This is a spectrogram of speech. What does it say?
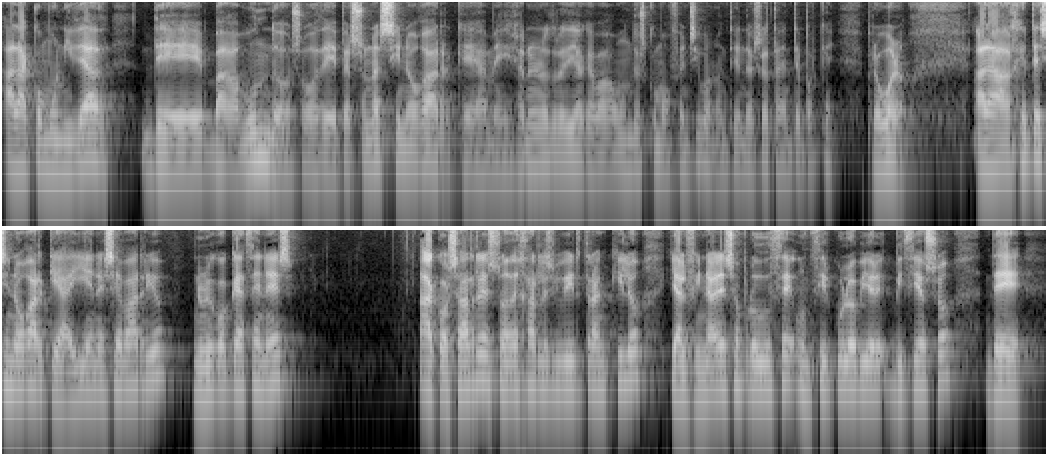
a la comunidad de vagabundos o de personas sin hogar, que me dijeron el otro día que vagabundo es como ofensivo, no entiendo exactamente por qué, pero bueno, a la gente sin hogar que hay en ese barrio, lo único que hacen es acosarles, no dejarles vivir tranquilo y al final eso produce un círculo vicioso de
